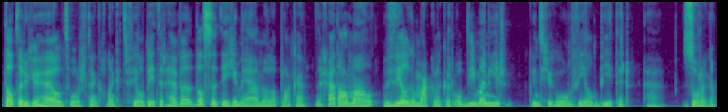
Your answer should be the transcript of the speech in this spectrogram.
dat er gehuild wordt, dan kan ik het veel beter hebben dat ze tegen mij aan willen plakken. Dat gaat allemaal veel gemakkelijker. Op die manier kun je gewoon veel beter uh, zorgen.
